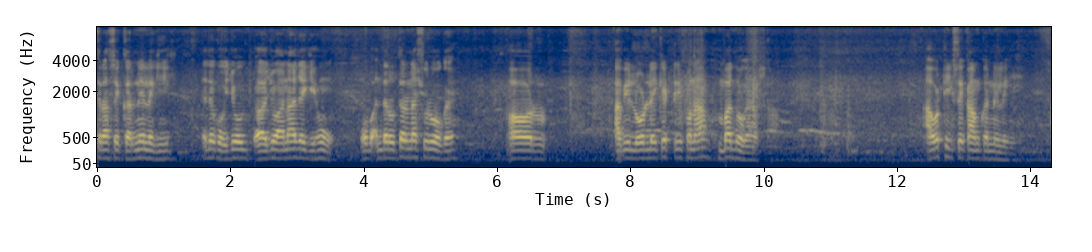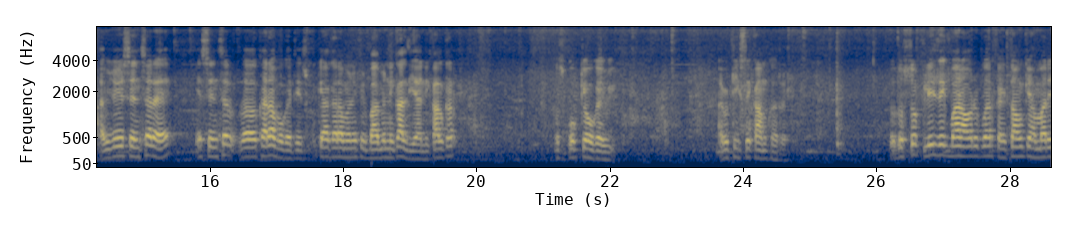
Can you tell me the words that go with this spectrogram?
तरह से करने लगी। ये देखो, जो जो अनाज है गेहूँ, वो अंदर उतरना शुरू हो गए और अभी लोड लेके ट्रिप होना बंद हो गया उसका। अब वो ठीक से काम करने लगी। अभी जो ये सेंसर है ये सेंसर ख़राब हो गए थे। इसको क्या करा मैंने? फिर बाद में निकाल दिया निकाल कर उसको क्या हो गए भी अभी ठीक से काम कर रहे तो दोस्तों प्लीज़ एक बार और एक बार कहता हूँ कि हमारे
